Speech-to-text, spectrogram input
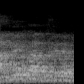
Ah, mais pas très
